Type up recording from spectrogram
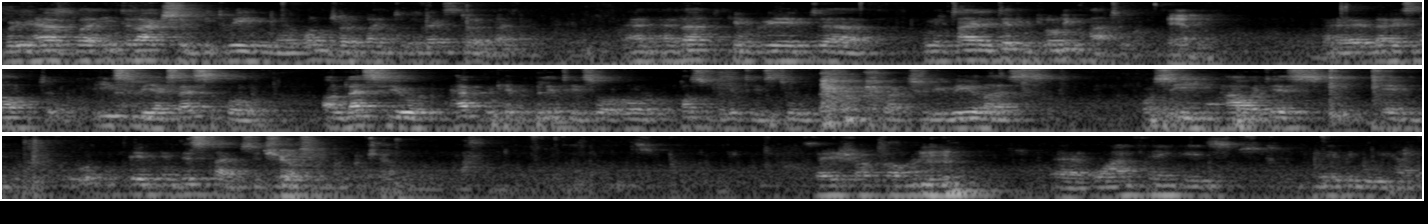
where you have uh, interaction between uh, one turbine to the next turbine, and, and that can create uh, an entirely different loading pattern. Yeah. Uh, that is not easily accessible unless you have the capabilities or, or possibilities to, to actually realize or see how it is in in, in this type of situation. Sure. Very short comment. Mm -hmm. uh, one thing is maybe we have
